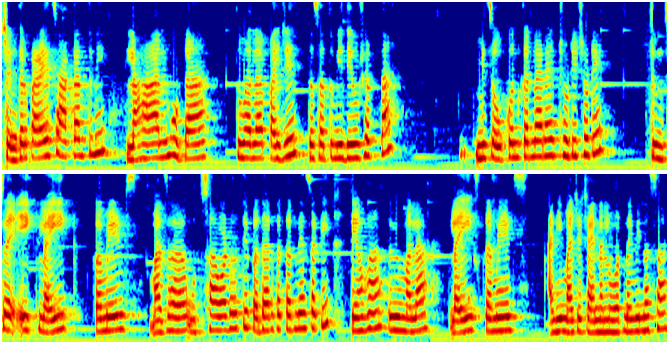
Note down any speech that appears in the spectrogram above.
शंकरपाळ्याचा आकार तुम्ही लहान मोठा तुम्हाला पाहिजे तसा तुम्ही देऊ शकता. मी चौकोन करणार आहे छोटे छोटे तुमचं एक लाईक कमेंट्स माझा उत्साह वाढवते पदार्थ करण्यासाठी. तेव्हा तुम्ही मला लाईक्स कमेंट्स आणि माझ्या चॅनलवर नवीन असाल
